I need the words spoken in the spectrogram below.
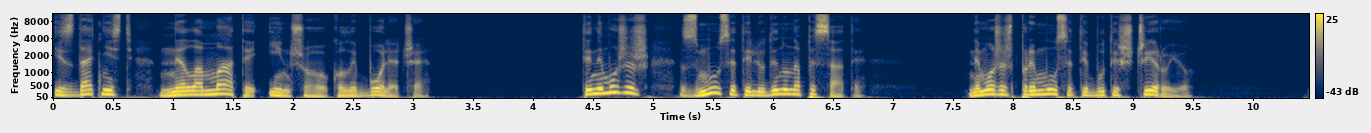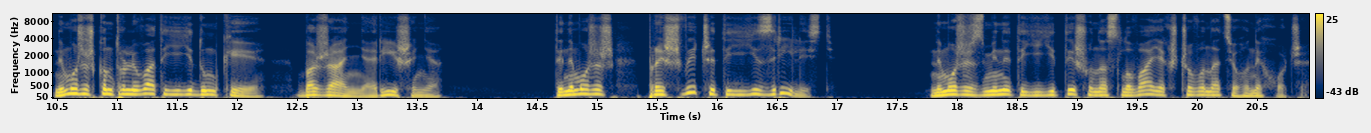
і здатність не ламати іншого, коли боляче. Ти не можеш змусити людину написати, не можеш примусити бути щирою, не можеш контролювати її думки, бажання, рішення. Ти не можеш пришвидшити її зрілість, не можеш змінити її тишу на слова, якщо вона цього не хоче.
